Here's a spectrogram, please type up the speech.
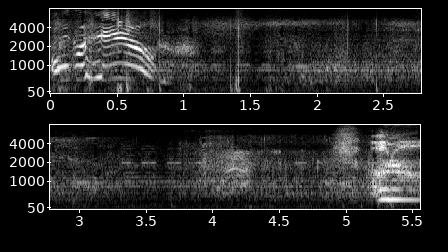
Over here! Oh no.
